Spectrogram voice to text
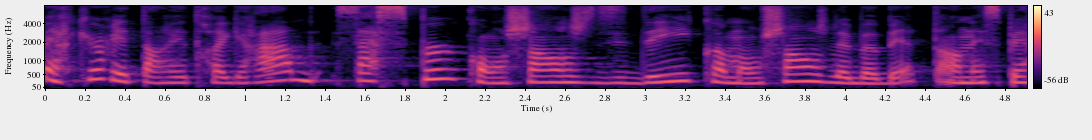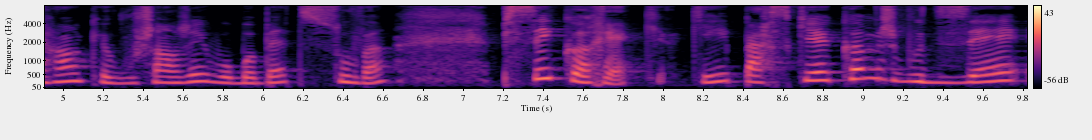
Mercure est en rétrograde, ça se peut qu'on change d'idée comme on change de bobette, en espérant que vous changez vos bobettes souvent. Puis c'est correct, OK? Parce que, comme je vous disais,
